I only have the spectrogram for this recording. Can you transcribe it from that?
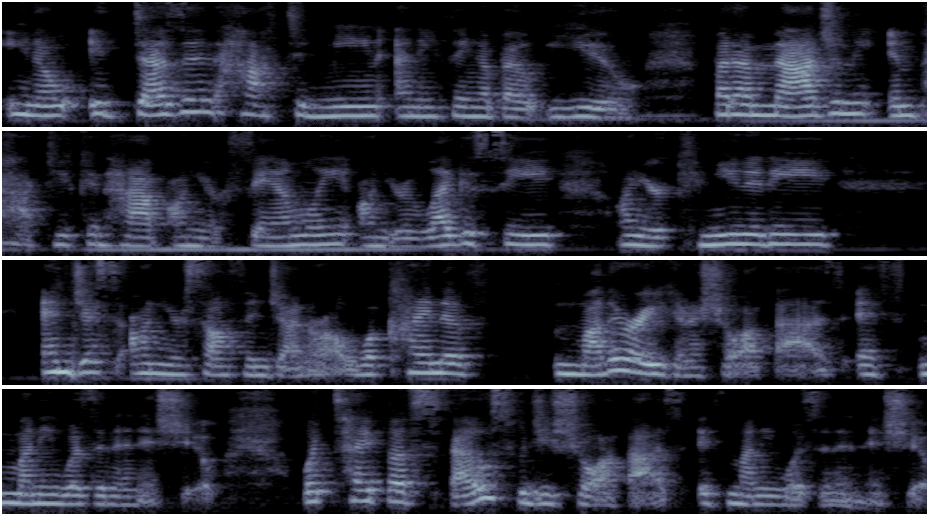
You know, it doesn't have to mean anything about you, but imagine the impact you can have on your family, on your legacy, on your community, and just on yourself in general. What kind of mother are you going to show up as if money wasn't an issue? What type of spouse would you show up as if money wasn't an issue?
